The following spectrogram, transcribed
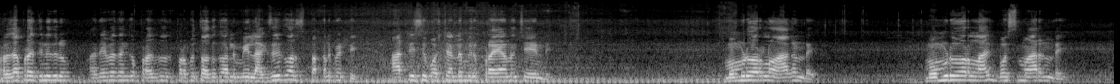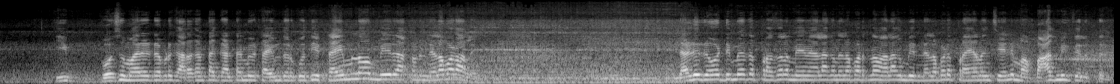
ప్రజాప్రతినిధులు అదేవిధంగా ప్రభుత్వ ప్రభుత్వ అధికారులు మీ లగ్జరీ కార్స్ పక్కన పెట్టి ఆర్టీసీ బస్ స్టాండ్లో మీరు ప్రయాణం చేయండి. మమ్ముడివరంలో ఆగండి. మమ్ముడివరంలో ఆగి బస్సు మారండి. ఈ బస్సు మారేటప్పటికి అరగంట గంట మీకు టైం దొరుకుతుంది. ఈ టైంలో మీరు అక్కడ నిలబడాలి. నడి రోడ్డు మీద ప్రజలు మేము ఎలాగ నిలబడుతున్నాం అలాగ మీరు నిలబడి ప్రయాణం చేయండి. మా బాధ మీకు తెలుస్తుంది.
